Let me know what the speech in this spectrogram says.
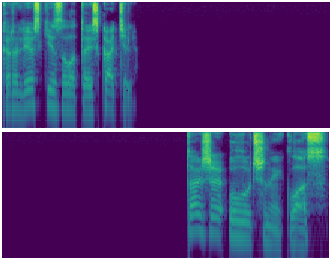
Королевский золотоискатель. Также улучшенный класс.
